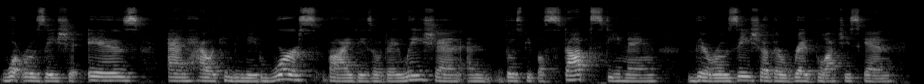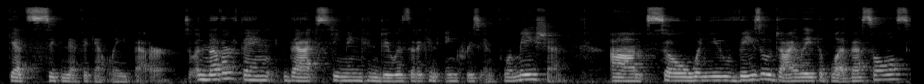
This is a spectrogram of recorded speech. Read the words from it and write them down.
what rosacea is and how it can be made worse by vasodilation and those people stop steaming their rosacea, their red blotchy skin gets significantly better. So another thing that steaming can do is that it can increase inflammation. Um, so when you vasodilate the blood vessels,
